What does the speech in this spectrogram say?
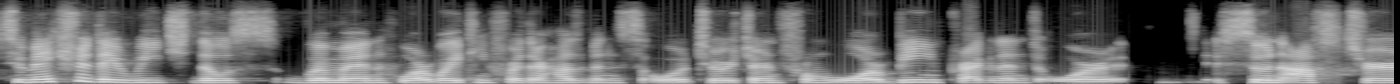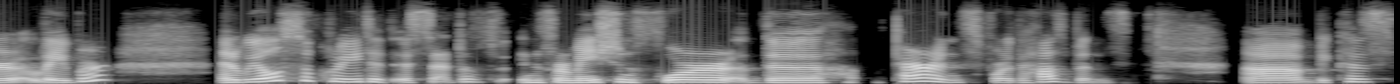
to make sure they reach those women who are waiting for their husbands or to return from war, being pregnant or soon after labor. And we also created a set of information for the parents, for the husbands, uh, because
